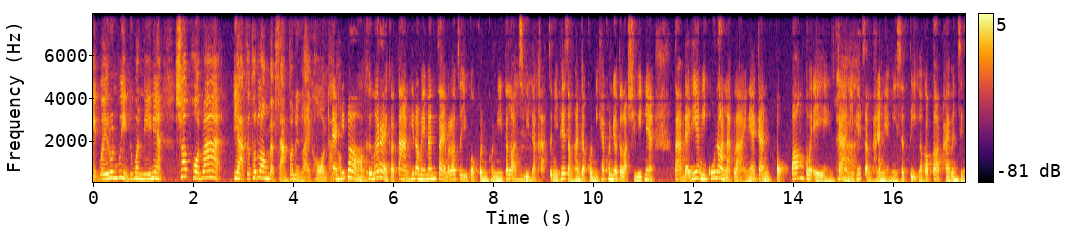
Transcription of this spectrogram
ด็กๆ วัยรุ่นผู้หญิงทุกวันนี้เนี่ยชอบโพสต์ว่าอยากจะทดลองแบบ 3 ต่อหนึ่งหลายคนอย่างที่บอกคือเมื่อไหร่ก็ตามที่เราไม่มั่นใจว่าเราจะอยู่กับคนคนนี้ตลอดชีวิตอะค่ะจะมีเพศสัมพันธ์กับคนนี้แค่คนเดียวตลอดชีวิตเนี่ยตราบใดที่ยังมีคู่นอนหลากหลายเนี่ยการปกป้องตัวเองค่ะการมีเพศสัมพันธ์อย่างมีสติ แล้วก็ปลอดภัยเป็นสิ่ง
